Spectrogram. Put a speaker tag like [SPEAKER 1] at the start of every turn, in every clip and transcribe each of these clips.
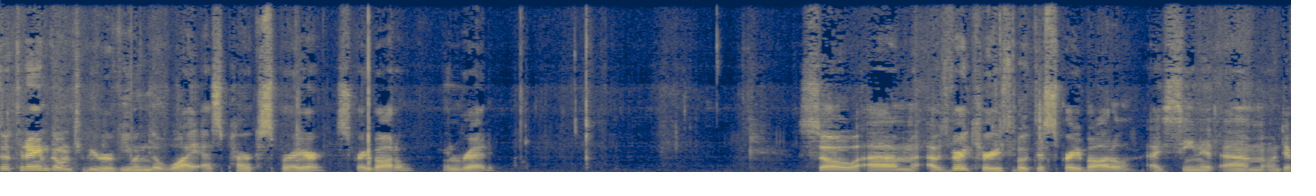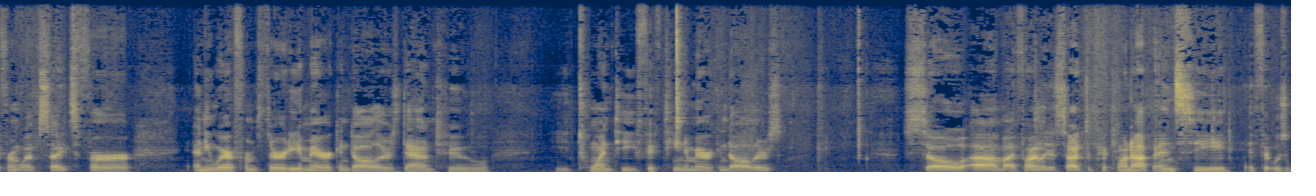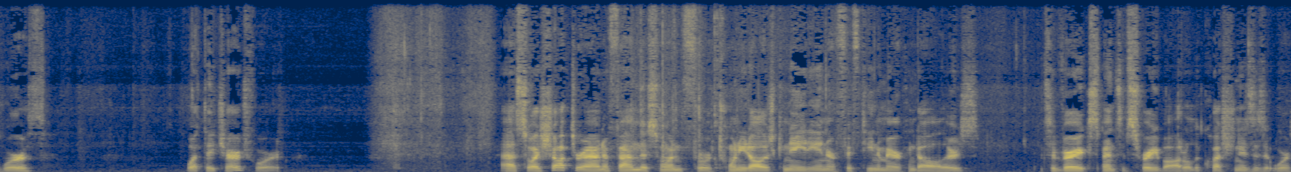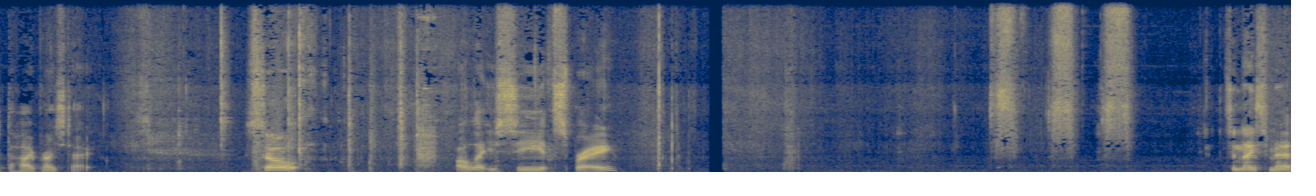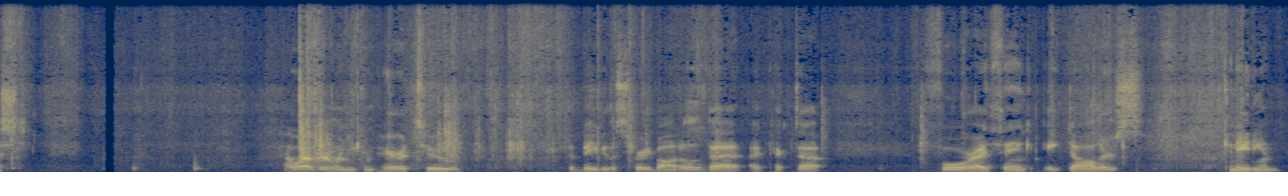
[SPEAKER 1] So today I'm going to be reviewing the YS Park Sprayer spray bottle in red. So um, I was very curious about this spray bottle. I seen it um, on different websites for anywhere from 30 American dollars down to 20, 15 American dollars. So um, I finally decided to pick one up and see if it was worth what they charge for it. Uh, so I shopped around and found this one for $20 Canadian or 15 American dollars. It's a very expensive spray bottle. The question is, is it worth the high price tag? So I'll let you see it spray. It's a nice mist. However, when you compare it to the BaByliss spray bottle that I picked up for I think eight dollars Canadian.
